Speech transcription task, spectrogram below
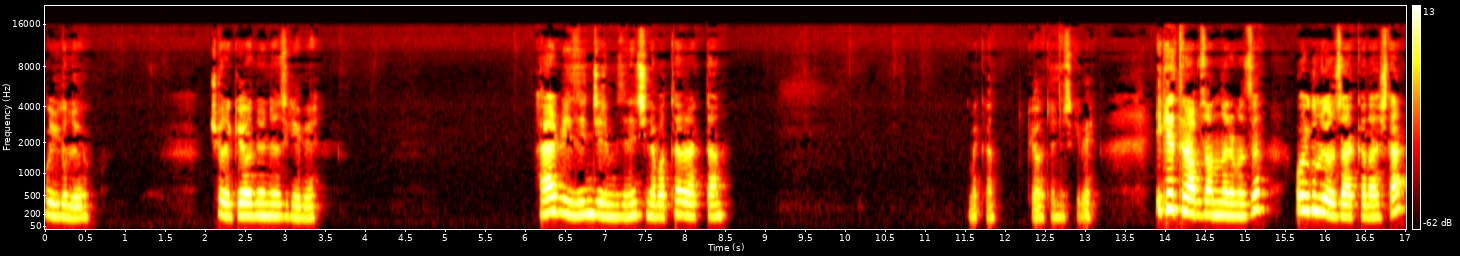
uyguluyorum. Şöyle gördüğünüz gibi her bir zincirimizin içine bataraktan bakın gördüğünüz gibi ikili trabzanlarımızı uyguluyoruz arkadaşlar.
